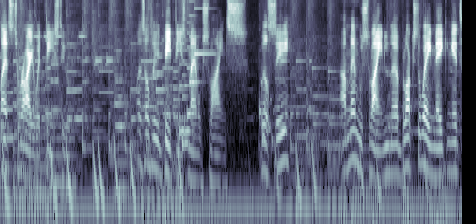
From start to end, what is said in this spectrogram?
Let's try with these two. Let's hopefully beat these Mamoswines. We'll see. Our Mamoswine uh, blocks the way, making it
